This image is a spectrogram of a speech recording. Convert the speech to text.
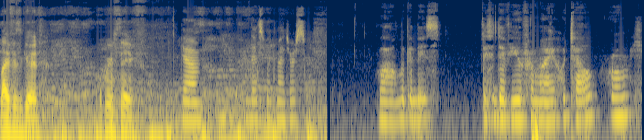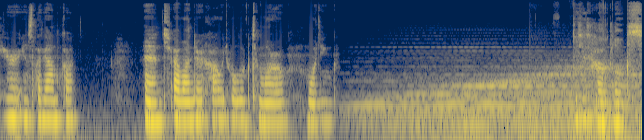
Life is good. We're safe. Yeah, that's what matters. Wow, look at this. This is the view from my hotel room here in Slavyanka. And I wonder how it will look tomorrow morning. This is how it looks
